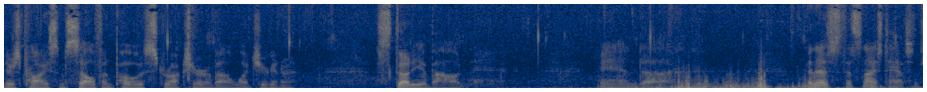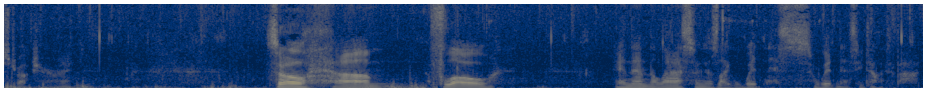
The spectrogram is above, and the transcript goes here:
There's probably some self-imposed structure about what you're going to study about. And, uh, and that's, that's nice to have some structure, right? So, um, flow. And then the last thing is like witness. Witness, he talks about.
